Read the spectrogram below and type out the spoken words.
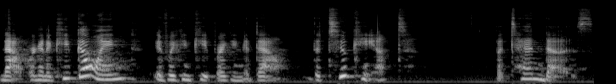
Now we're going to keep going if we can keep breaking it down. The 2 can't, but 10 does.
